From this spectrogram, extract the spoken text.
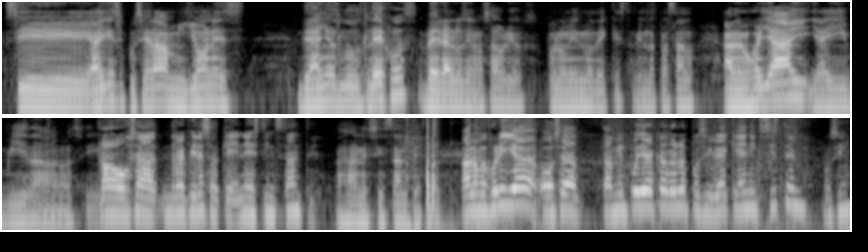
si alguien se pusiera millones de años luz lejos, verá los dinosaurios, por lo mismo de que está viendo el pasado. A lo mejor ya hay, y hay vida o así. Claro, o sea, refieres a que en este instante. Ajá, en ese instante. A lo mejor y ya, o sea, también pudiera caber la posibilidad de que ya ni existen, ¿o sí?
